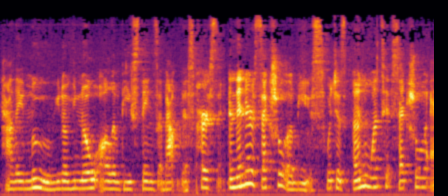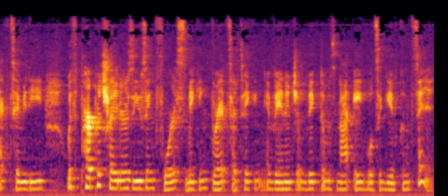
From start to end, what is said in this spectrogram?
how they move. You know you know all of these things about this person. And then there's sexual abuse which is unwanted sexual activity with perpetrators using force making threats or taking advantage of victims not able to give consent.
